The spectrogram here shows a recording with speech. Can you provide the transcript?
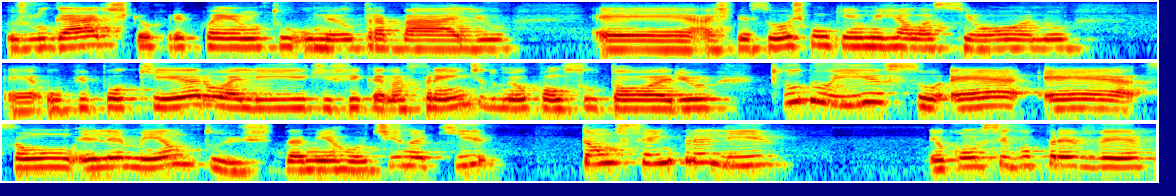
os lugares que eu frequento, o meu trabalho, é, as pessoas com quem eu me relaciono, é, o pipoqueiro ali que fica na frente do meu consultório, tudo isso é, é são elementos da minha rotina que estão sempre ali. Eu consigo prever.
